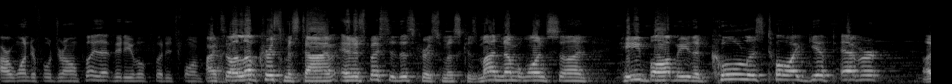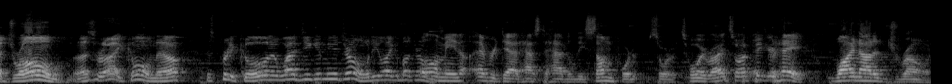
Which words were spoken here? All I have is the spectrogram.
our wonderful drone. Play that video footage for him. All right, so I love Christmas time, and especially this Christmas, because my number one son, he bought me the coolest toy gift ever. A drone. That's right. Come on now. It's pretty cool. And why did you give me a drone? What do you like about drones? Well, I mean, every dad has to have at least some sort of toy, right? So I figured, hey, why not a drone?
